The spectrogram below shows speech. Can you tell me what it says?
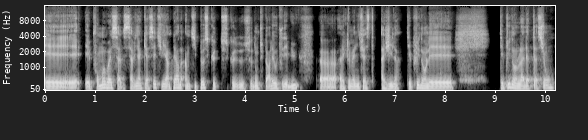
Et, et pour moi ouais ça, ça vient casser. Tu viens perdre un petit peu ce que ce que ce dont tu parlais au tout début euh, avec le manifeste agile. T'es plus dans les t'es plus dans l'adaptation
